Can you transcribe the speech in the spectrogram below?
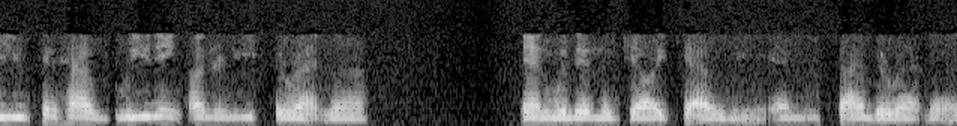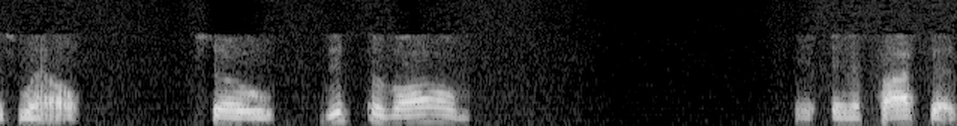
so you can have bleeding underneath the retina and within the jelly cavity and inside the retina as well. So this evolved in a process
